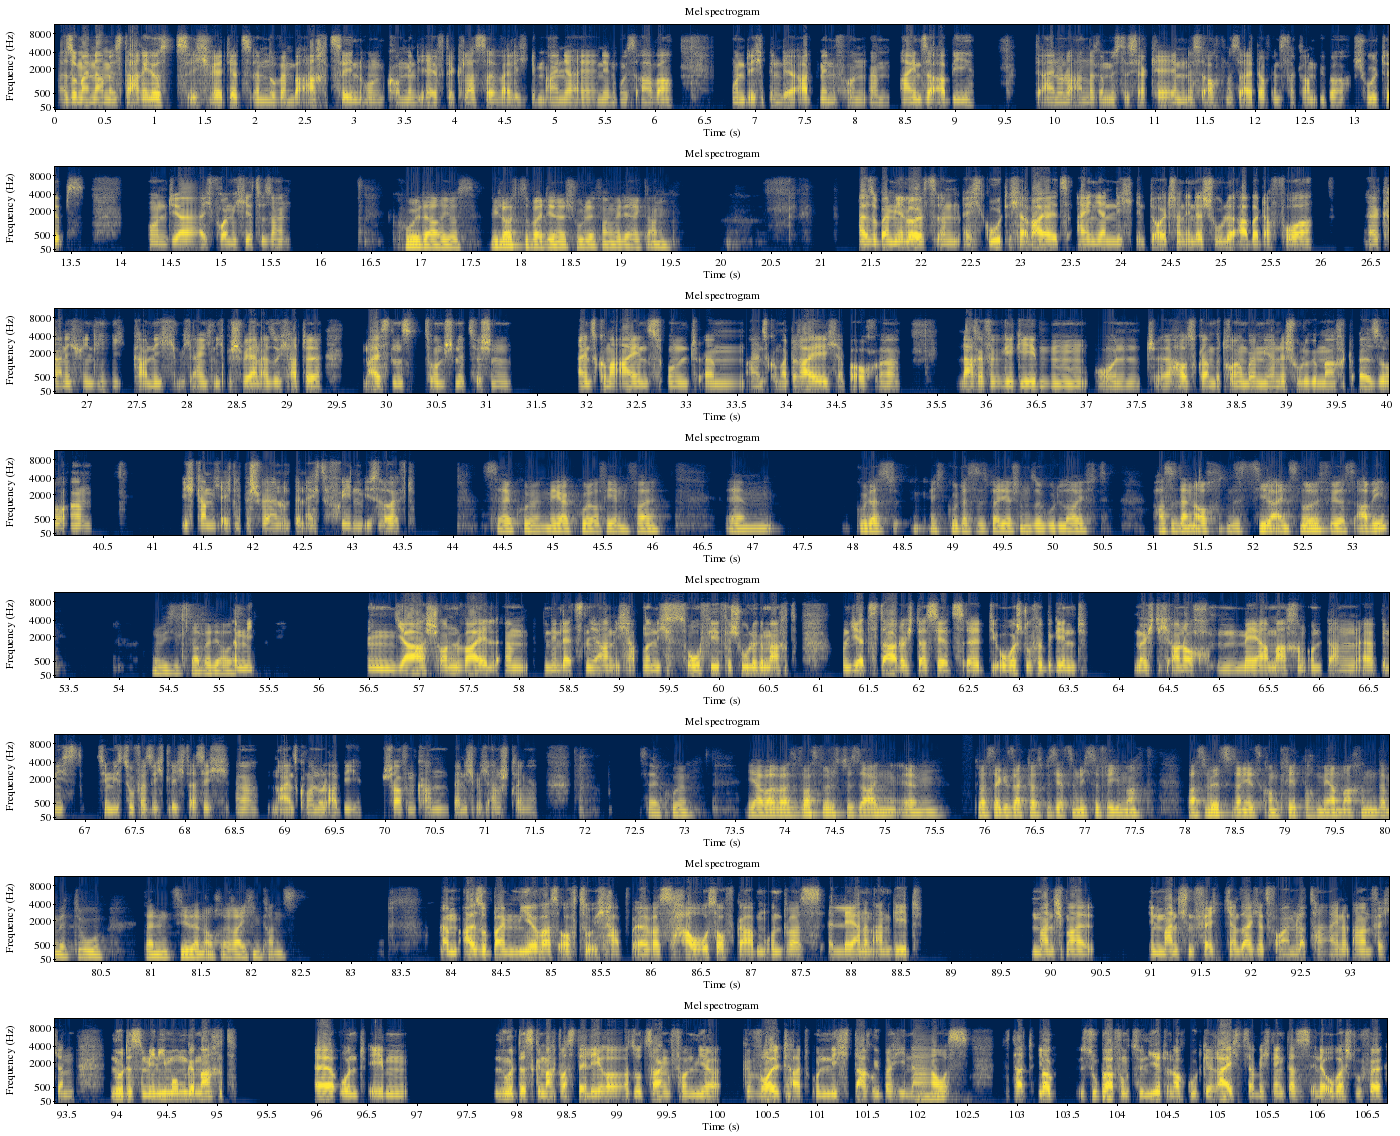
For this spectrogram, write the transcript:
also mein Name ist Darius. Ich werde jetzt im November 18 und komme in die 11. Klasse, weil ich eben ein Jahr in den USA war. Und ich bin der Admin von ähm, 1 Abi. Der ein oder andere müsste es ja kennen, ist auch eine Seite auf Instagram über Schultipps. Und ja, ich freue mich hier zu sein. Cool, Darius. Wie läuft es so bei dir in der Schule? Fangen wir direkt an. Also bei mir läuft es ähm, echt gut. Ich war ja jetzt ein Jahr nicht in Deutschland in der Schule, aber davor äh, kann, ich mich nicht, kann ich mich eigentlich nicht beschweren. Also ich hatte meistens so einen Schnitt zwischen 1,1 und ähm, 1,3. Ich habe auch äh, Nachhilfe gegeben und äh, Hausaufgabenbetreuung bei mir an der Schule gemacht. Also ähm, ich kann mich echt nicht beschweren und bin echt zufrieden, wie es läuft. Sehr cool, mega cool auf jeden Fall. Ähm, gut, dass, echt gut, dass es bei dir schon so gut läuft. Hast du dann auch das Ziel 1-0 fürs Abi? Oder wie sieht es da bei dir aus? Ähm, ja, schon, weil ähm, in den letzten Jahren, ich habe noch nicht so viel für Schule gemacht. Und jetzt dadurch, dass jetzt äh, die Oberstufe beginnt, möchte ich auch noch mehr machen und dann äh, bin ich ziemlich zuversichtlich, dass ich äh, ein 1,0 Abi schaffen kann, wenn ich mich anstrenge. Sehr cool. Ja, aber was, was würdest du sagen? Ähm, Du hast ja gesagt, du hast bis jetzt noch nicht so viel gemacht. Was willst du dann jetzt konkret noch mehr machen, damit du dein Ziel dann auch erreichen kannst? Ähm, also bei mir war es oft so, ich habe, äh, was Hausaufgaben und was Lernen angeht, manchmal in manchen Fächern, sage ich jetzt vor allem Latein und anderen Fächern, nur das Minimum gemacht äh, und eben nur das gemacht, was der Lehrer sozusagen von mir gewollt hat und nicht darüber hinaus. Das hat immer super funktioniert und auch gut gereicht, aber ich denke, dass es in der Oberstufe,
